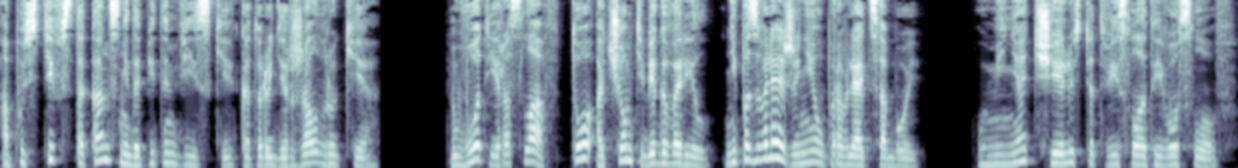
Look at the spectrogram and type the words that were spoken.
опустив стакан с недопитым виски, который держал в руке. «Вот, Ярослав, то, о чем тебе говорил. Не позволяй жене управлять собой. У меня челюсть отвисла от его слов.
